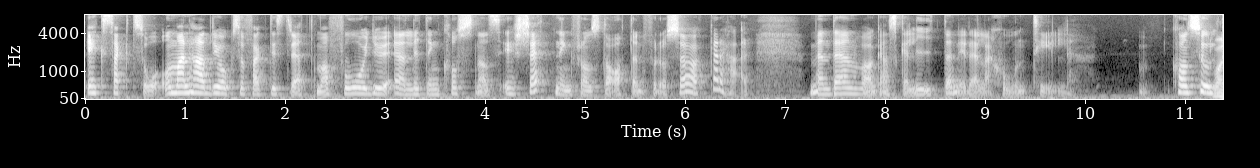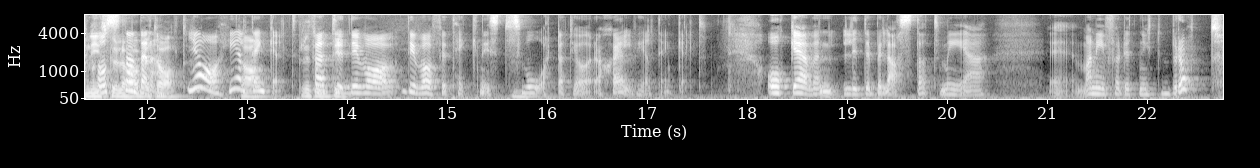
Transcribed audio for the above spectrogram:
Exakt så. Och man hade ju också faktiskt rätt, man får ju en liten kostnadsersättning från staten för att söka det här. Men den var ganska liten i relation till konsultkostnaderna. Vad ni skulle ha betalt? Ja, helt ja, enkelt. För att det var, det var för tekniskt svårt att göra själv helt enkelt. Och även lite belastat med eh, man införde ett nytt brott,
